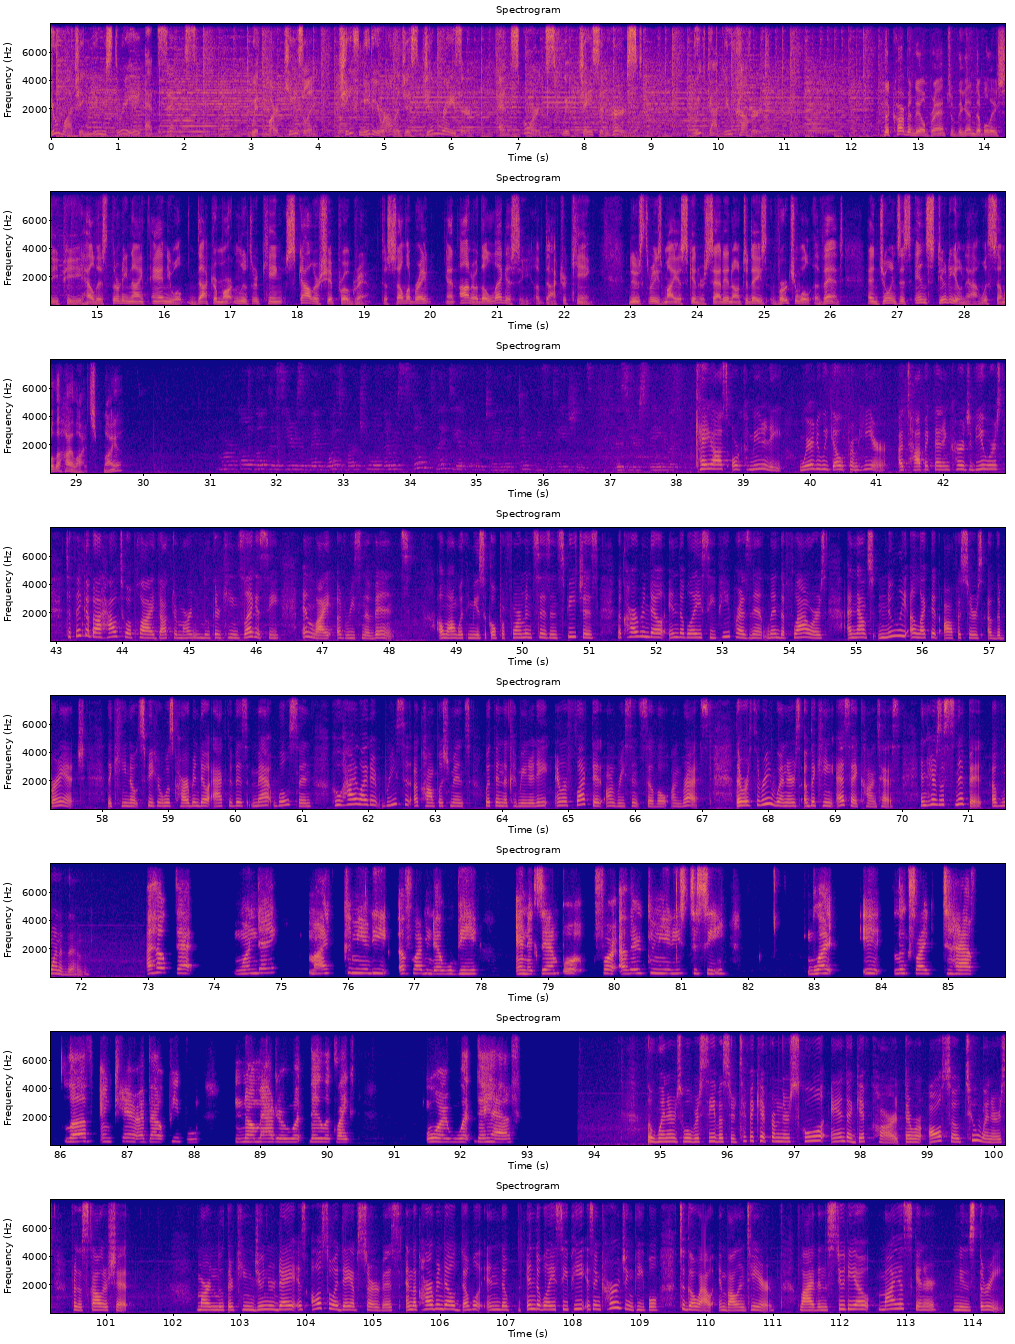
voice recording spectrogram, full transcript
You're watching News 3 at 6 with Mark Kiesling, Chief Meteorologist Jim Rasor, and Sports with Jason Hurst. We've got you covered. The Carbondale branch of the NAACP held its 39th annual Dr. Martin Luther King Scholarship Program to celebrate and honor the legacy of Dr. King. News 3's Maya Skinner sat in on today's virtual event and joins us in studio now with some of the highlights. Maya? This year's event was virtual, there was still plenty of entertainment and presentations. This year's theme was Chaos or Community, where do we go from here? A topic that encouraged viewers to think about how to apply Dr. Martin Luther King's legacy in light of recent events. Along with musical performances and speeches, the Carbondale NAACP President Linda Flowers announced newly elected officers of the branch. The keynote speaker was Carbondale activist Matt Wilson, who highlighted recent accomplishments within the community and reflected on recent civil unrest. There were three winners of the King Essay Contest, and here's a snippet of one of them. I hope that one day my community of Carbondale will be an example for other communities to see what it looks like to have love and care about people, no matter what they look like or what they have. The winners will receive a certificate from their school and a gift card. There were also two winners for the scholarship. Martin Luther King Jr. Day is also a day of service, and the Carbondale NAACP is encouraging people to go out and volunteer. Live in the studio, Maya Skinner, News 3.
